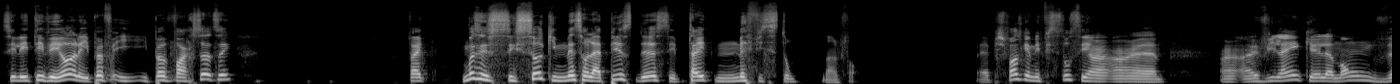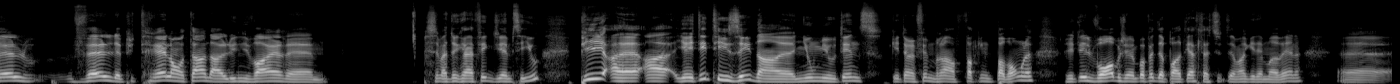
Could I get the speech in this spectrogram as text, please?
c'est les TVA là, ils peuvent ils, peuvent faire ça, tu sais. Fait que moi c'est c'est ça qui me met sur la piste de c'est peut-être Mephisto dans le fond. Euh, puis je pense que Mephisto c'est un, un, euh, un, vilain que le monde veulent, veulent depuis très longtemps dans l'univers euh, cinématographique du MCU. Puis euh, en- il a été teasé dans euh, New Mutants, qui est un film vraiment fucking pas bon. J'ai été le voir, puis j'ai même pas fait de podcast là-dessus tellement qu'il était mauvais. Là. Euh,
